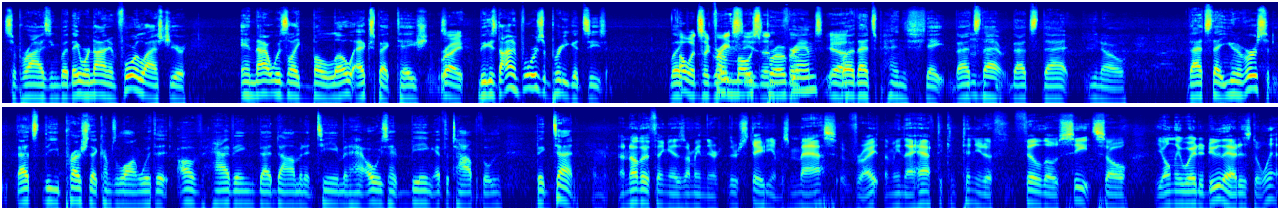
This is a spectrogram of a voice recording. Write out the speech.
surprising, but they were nine and four last year, and that was like below expectations. Right. Because nine and four is a pretty good season. Like, Oh, it's a great for most season for- programs. yeah. But that's Penn State. That's Mhm. that. That's that. You know. That's that university. That's the pressure that comes along with it of having that dominant team and ha- always ha- being at the top of the Big Ten. I mean, another thing is, I mean, their their stadium's massive, right? I mean, they have to continue to f- fill those seats. So the only way to do that is to win.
